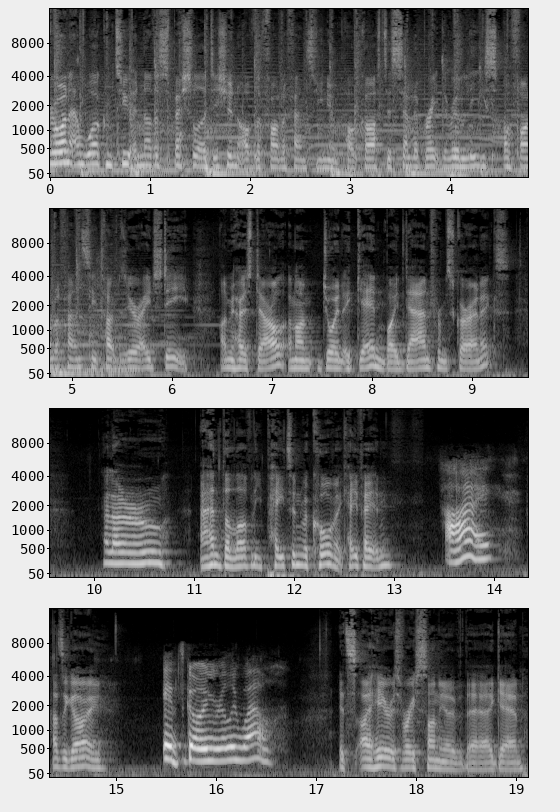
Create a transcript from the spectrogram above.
Everyone, and welcome to another special edition of the Final Fantasy Union podcast to celebrate the release of Final Fantasy Type 0 HD. I'm your host, Daryl, and I'm joined again by Dan from Square Enix. Hello. And the lovely Peyton McCormick. Hey, Peyton. Hi. How's it going? It's going really well. It's. I hear it's very sunny over there again.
